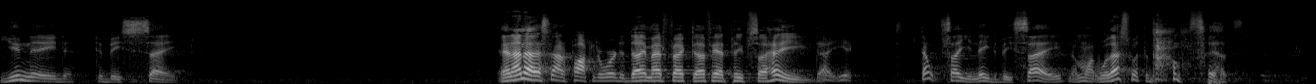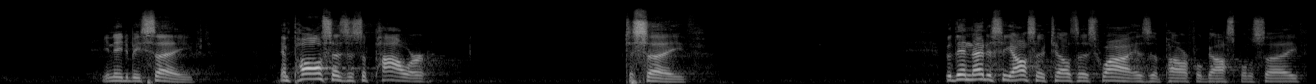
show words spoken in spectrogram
You need to be saved. And I know that's not a popular word today. Matter of fact, I've had people say, hey, don't say you need to be saved. And I'm like, well, that's what the Bible says. You need to be saved. And Paul says it's a power to save. But then notice he also tells us why is a powerful gospel to save.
